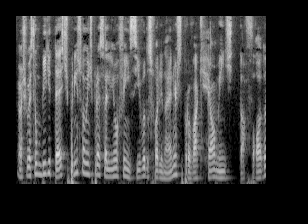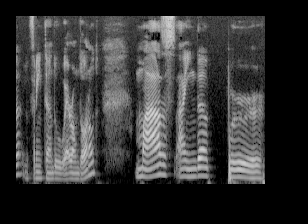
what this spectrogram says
eu acho que vai ser um big teste, principalmente para essa linha ofensiva dos 49ers, provar que realmente tá foda enfrentando o Aaron Donald. Mas ainda por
